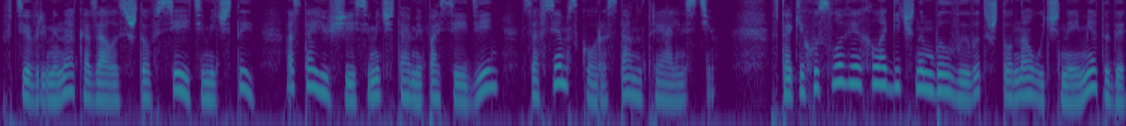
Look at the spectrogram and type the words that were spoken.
В те времена казалось, что все эти мечты, остающиеся мечтами по сей день, совсем скоро станут реальностью. В таких условиях логичным был вывод, что научные методы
